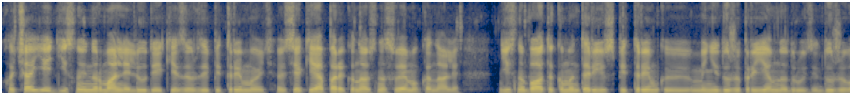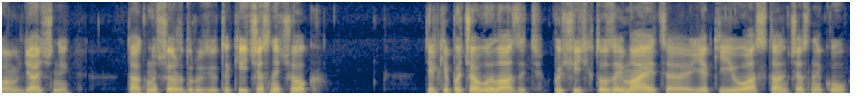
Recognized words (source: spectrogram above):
Хоча є дійсно і нормальні люди, які завжди підтримують, ось як я переконався на своєму каналі. Дійсно багато коментарів з підтримкою. Мені дуже приємно, друзі, дуже вам вдячний. Так, ну що ж, друзі, такий часничок. Тільки почав вилазити. Пишіть, хто займається, який у вас стан часнику.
